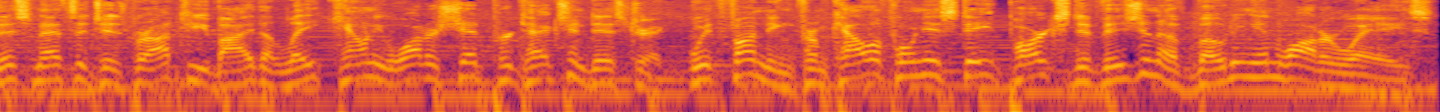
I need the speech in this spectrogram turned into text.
This message is brought to you by the Lake County Watershed Protection District with funding from California State Parks Division of Boating and Waterways.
